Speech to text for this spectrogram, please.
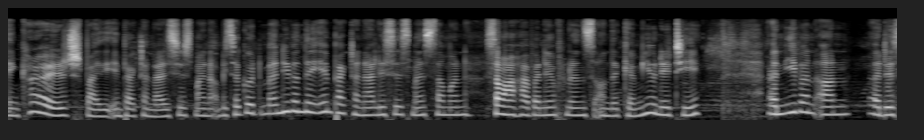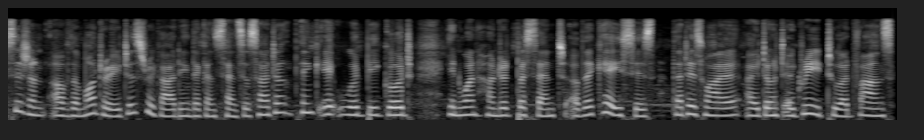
encouraged by the impact analysis might not be so good. And even the impact analysis might someone somehow have an influence on the community and even on a decision of the moderators regarding the consensus. I don't think it would be good in 100% of the cases. That is why I don't agree to advance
